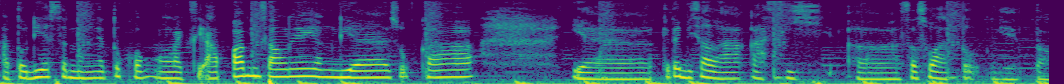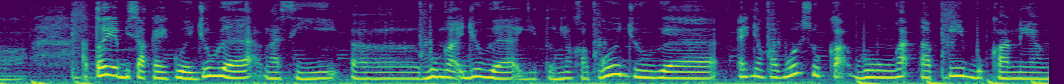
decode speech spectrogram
atau dia senengnya tuh koleksi apa misalnya yang dia suka ya kita bisa lah kasih uh, sesuatu gitu. Atau ya bisa kayak gue juga ngasih uh, bunga juga gitu. Nyokap gue juga eh nyokap gue suka bunga tapi bukan yang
